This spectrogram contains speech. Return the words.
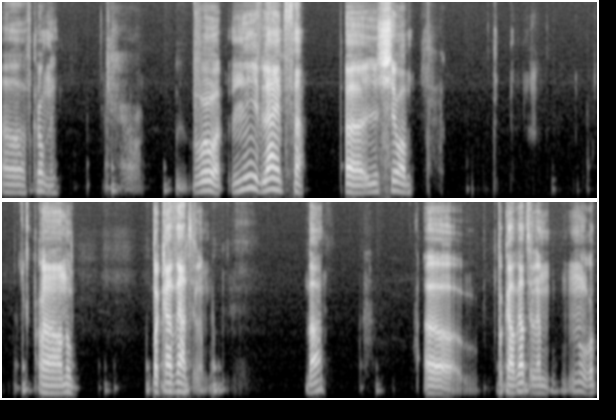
э, скромный, вот, не является э, еще, э, ну, показателем, да, показателем, ну, вот,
